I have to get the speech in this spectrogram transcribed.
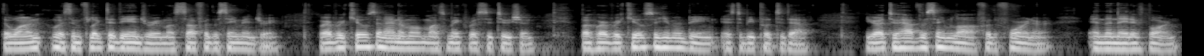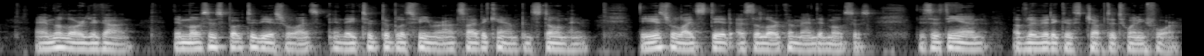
The one who has inflicted the injury must suffer the same injury. Whoever kills an animal must make restitution, but whoever kills a human being is to be put to death. You are to have the same law for the foreigner and the native born. I am the Lord your God. Then Moses spoke to the Israelites, and they took the blasphemer outside the camp and stoned him. The Israelites did as the Lord commanded Moses. This is the end of Leviticus chapter 24.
